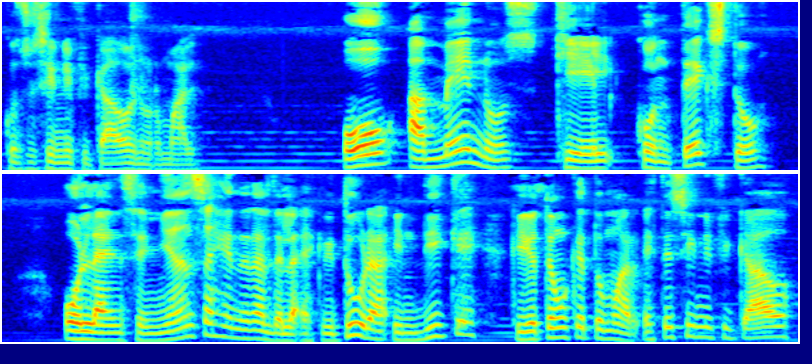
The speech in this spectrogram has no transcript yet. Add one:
con su significado normal. O a menos que el contexto o la enseñanza general de la escritura indique que yo tengo que tomar este significado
